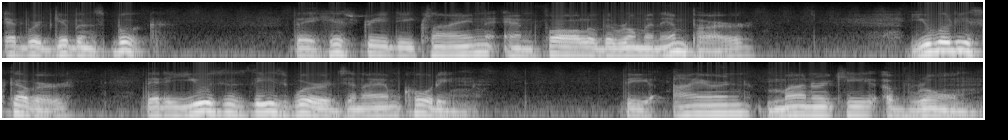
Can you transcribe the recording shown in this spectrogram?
Edward Gibbon's book, The History, Decline, and Fall of the Roman Empire, you will discover that he uses these words, and I am quoting the iron monarchy of Rome.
